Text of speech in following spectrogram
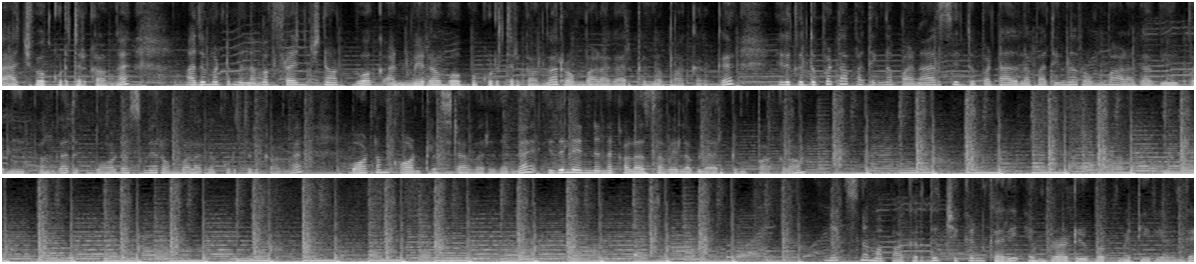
பேட்ச் ஒர்க் கொடுத்துருக்காங்க. அது மட்டும் இல்லாமல் French knot work and mirror ஒர்க்கும் கொடுத்துருக்காங்க. ரொம்ப அழகாக இருக்குங்க பார்க்குறக்கு இதுக்கு துப்பட்டா பார்த்தீங்கன்னா பனாரசி துப்பட்டா அதில் பார்த்தீங்கன்னா ரொம்ப அழகாக வியூ பண்ணியிருக்காங்க. அதுக்கு பார்டர்ஸுமே ரொம்ப அழகாக கொடுத்துருக்காங்க. பாட்டம் கான்ட்ராஸ்ட்டாக வருதுங்க. இதில் என்னென்ன கலர்ஸ் அவைலபிளாக இருக்குதுன்னு பார்க்கலாம் நெக்ஸ்ட் நம்ம பார்க்குறது சிக்கன் கறி எம்ப்ராய்டரி ஒர்க் மெட்டீரியலுங்க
